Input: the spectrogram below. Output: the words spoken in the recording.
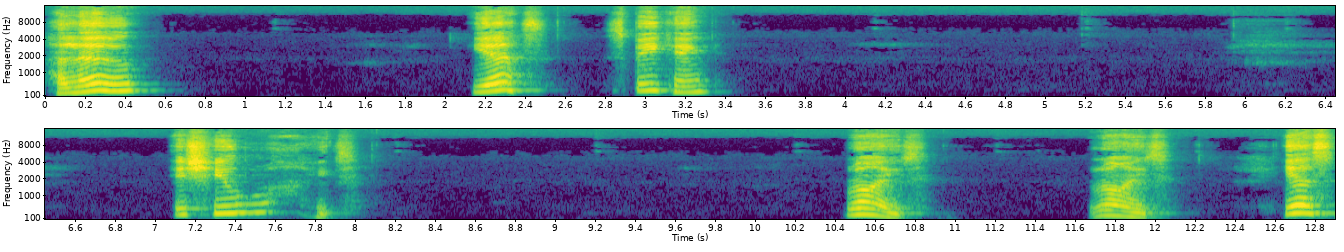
Hello? Yes, speaking. Is she all right? Right, right. Yes,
